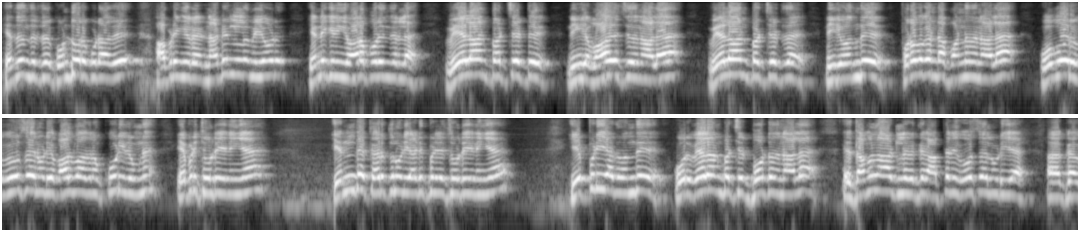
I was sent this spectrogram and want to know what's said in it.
எந்தெந்த திட்டத்தை கொண்டு வரக்கூடாது அப்படிங்கிற நடுநிலைமையோடு என்னைக்கு நீங்கள் வரப்போறீங்க தெரியல. வேளாண் பட்ஜெட்டு நீங்கள் வாதிச்சதுனால வேளாண் பட்ஜெட்டை நீங்கள் வந்து புறவகண்டா பண்ணதுனால ஒவ்வொரு விவசாயினுடைய வாழ்வாதாரம் கூடிடும்னு எப்படி சொல்கிறீங்க நீங்கள் எந்த கருத்தினுடைய அடிப்படையில் சொல்கிறீங்க நீங்கள் எப்படி அது வந்து ஒரு வேளாண் பட்ஜெட் போட்டதுனால தமிழ்நாட்டில் இருக்கிற அத்தனை விவசாயிகளுடைய க-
